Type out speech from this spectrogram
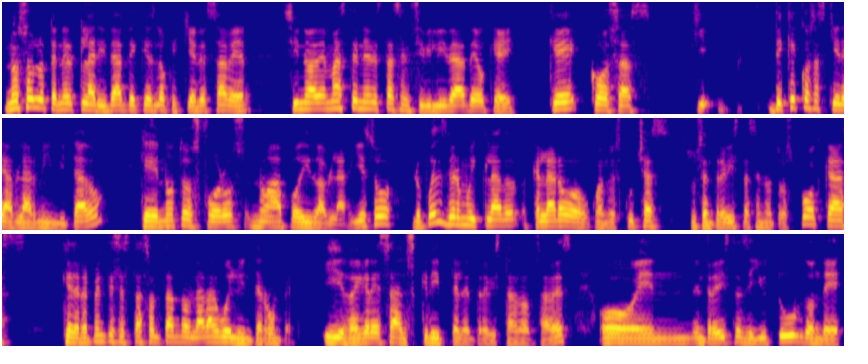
no solo tener claridad de qué es lo que quieres saber, sino además tener esta sensibilidad de, ok, ¿qué cosas, de qué cosas quiere hablar mi invitado? Que en otros foros no ha podido hablar. Y eso lo puedes ver muy claro, claro cuando escuchas sus entrevistas en otros podcasts, que de repente se está soltando a hablar algo y lo interrumpen y regresa al script el entrevistador, ¿sabes? O en entrevistas de YouTube donde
